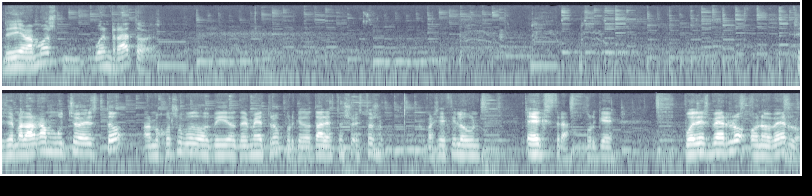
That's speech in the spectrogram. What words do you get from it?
Ya llevamos buen rato. Si se me alarga mucho esto, a lo mejor subo dos vídeos de metro, porque total, esto es, esto es, por así decirlo, un extra, porque puedes verlo o no verlo,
